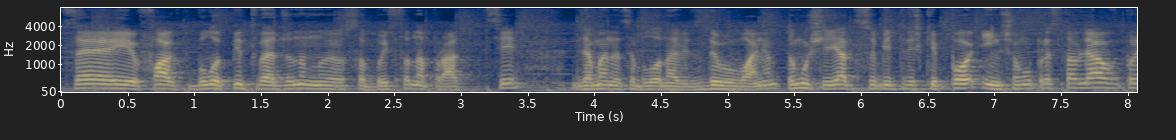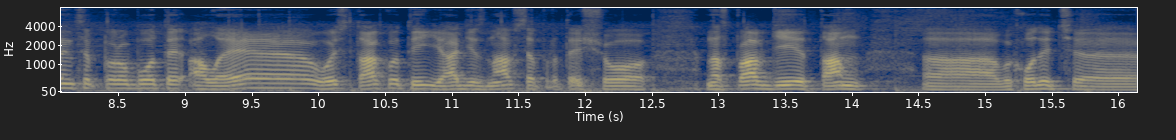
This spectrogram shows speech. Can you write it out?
цей факт було підтверджено мною особисто на практиці. Для мене це було навіть здивуванням, тому що я собі трішки по-іншому представляв принцип роботи, але ось так от і я дізнався про те, що насправді там виходить е,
